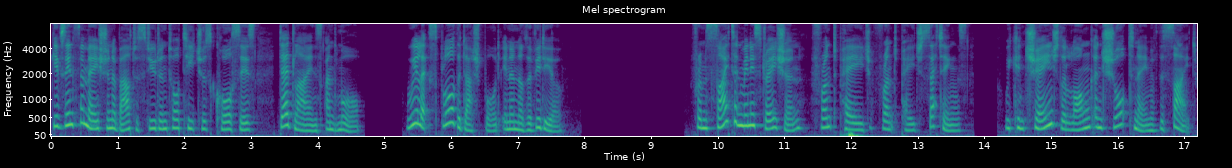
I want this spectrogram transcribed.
gives information about a student or teacher's courses, deadlines and more. We'll explore the dashboard in another video. From Site Administration, Front Page, Front Page Settings, we can change the long and short name of the site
